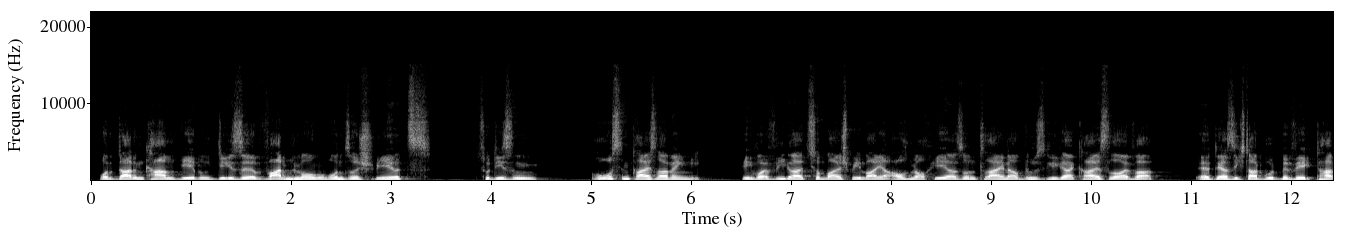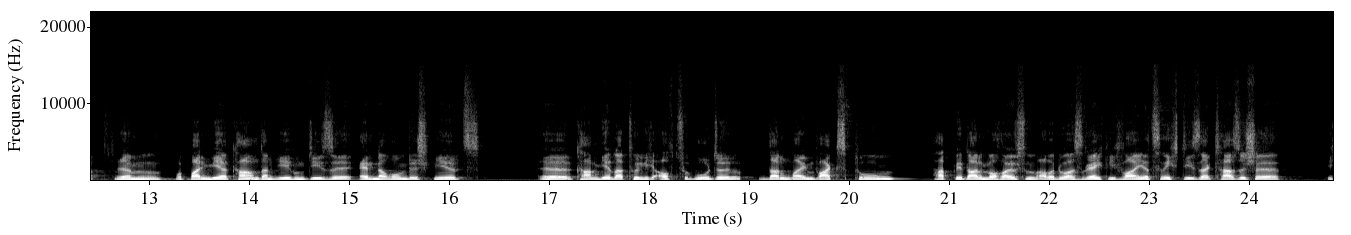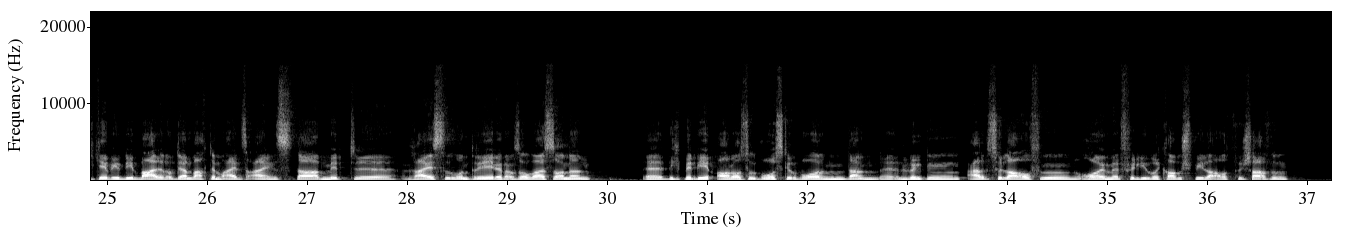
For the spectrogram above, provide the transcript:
Und dann kam eben diese Wandlung unseres Spiels zu diesen großen Kreisläufern. Ingolf Wiegald zum Beispiel war ja auch noch eher so ein kleiner Bundesliga-Kreisläufer, äh, der sich da gut bewegt hat. Ähm, und bei mir kam dann eben diese Änderung des Spiels, äh, kam mir natürlich auch zugute. Dann mein Wachstum hat mir dann geholfen, aber du hast recht, ich war jetzt nicht dieser klassische, ich gebe ihm den Ball und der macht im 1-1 da mit äh, Reißen und Drehen genau. und sowas, sondern ich bin eben auch noch so groß geworden, dann äh, Lücken anzulaufen, Räume für die Rückraumspieler auch zu schaffen.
